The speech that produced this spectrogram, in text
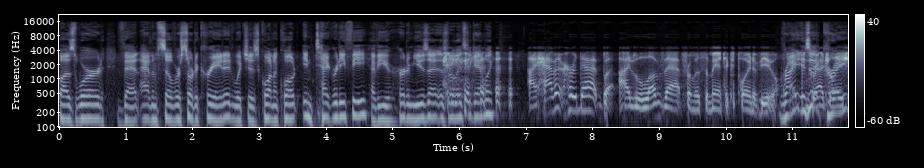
buzzword that Adam Silver sort of created, which is quote unquote integrity fee? Have you heard him use that as it relates to gambling? I haven't heard that, but I love that from a semantics point of view. Right? Isn't it great?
